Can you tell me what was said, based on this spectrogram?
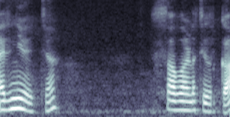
അരിഞ്ഞു വെച്ച സവാള ചേർക്കുക.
